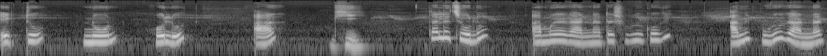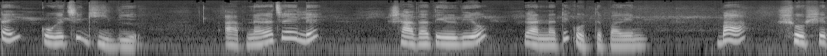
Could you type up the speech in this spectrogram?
একটু নুন, হলুদ আর ঘি। তাহলে চলুন আমরা রান্নাটা শুরু করি। আমি পুরো রান্নাটাই করেছি ঘি দিয়ে। আপনারা চাইলে সাদা তেল দিয়েও রান্নাটি করতে পারেন। বা সর্ষের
